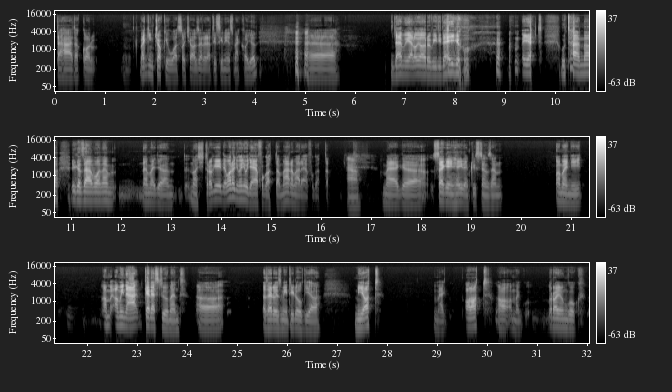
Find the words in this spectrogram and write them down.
Tehát akkor megint csak jó az, hogyha az eredeti színész meghagyod. De mivel olyan rövid ideig élt utána, igazából nem, nem egy olyan nagy tragédia. Maradjunk annyi, hogy elfogadtam, mára már elfogadtam. Á, Meg uh, szegény Hayden Christensen, amennyi, am, amin át keresztül ment a, az előzmény trilógia miatt, meg alatt, a, meg rajongók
